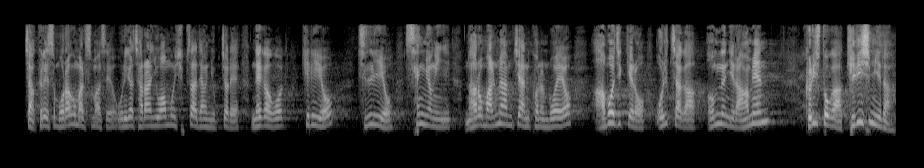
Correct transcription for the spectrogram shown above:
자, 그래서 뭐라고 말씀하세요? 우리가 잘 아는 요한문 14장 6절에 내가 곧 길이요 진리요 생명이니 나로 말미암지 않고는 뭐예요? 아버지께로 올 자가 없느니라. 아멘. 그리스도가 길이십니다.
